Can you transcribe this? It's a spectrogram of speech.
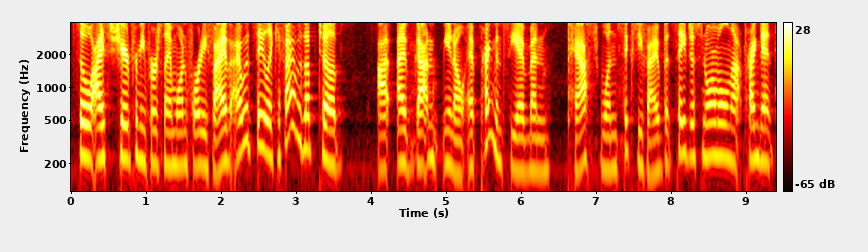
So I shared for me personally, I'm 145. I would say, like, if I was up to, I, I've gotten, you know, at pregnancy, I've been past 165, but say just normal, not pregnant.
